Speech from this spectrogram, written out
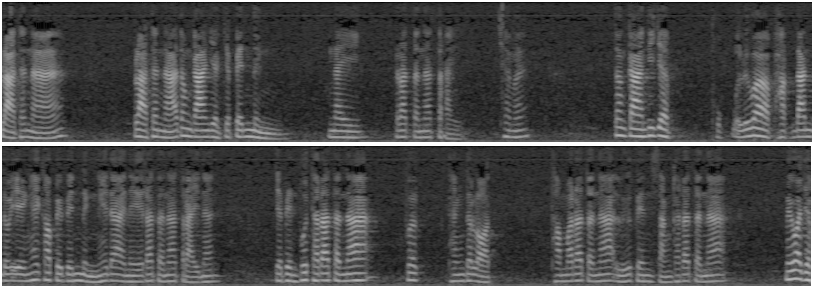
ปรารถนา ปรารถนาต้องการอยากจะเป็นหนึ่งในรัตนตรัยใช่ไหมต้องการที่จะ ถูกหรือว่าผลักดันตัวเองให้เข้าไปเป็นหนึ่งให้ได้ในรัตนตรัยนั้น จะเป็นพุทธรัตนะเพื่อแทงตลอดธรรมรัตนะหรือเป็นสังขรัตนะ ไม่ว่าจะ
